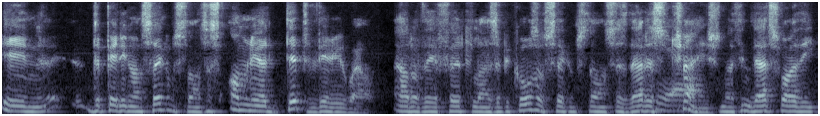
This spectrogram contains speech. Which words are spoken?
in depending on circumstances. Omnia did very well out of their fertilizer because of circumstances. That has yeah. changed, and I think that's why the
